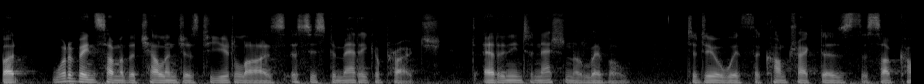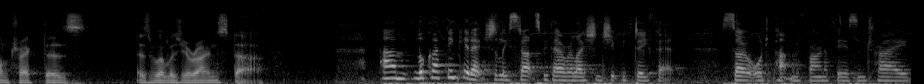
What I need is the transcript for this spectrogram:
But what have been some of the challenges to utilise a systematic approach at an international level to deal with the contractors, the subcontractors, as well as your own staff? Um, look, I think it actually starts with our relationship with DFAT so or Department of Foreign Affairs and Trade,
